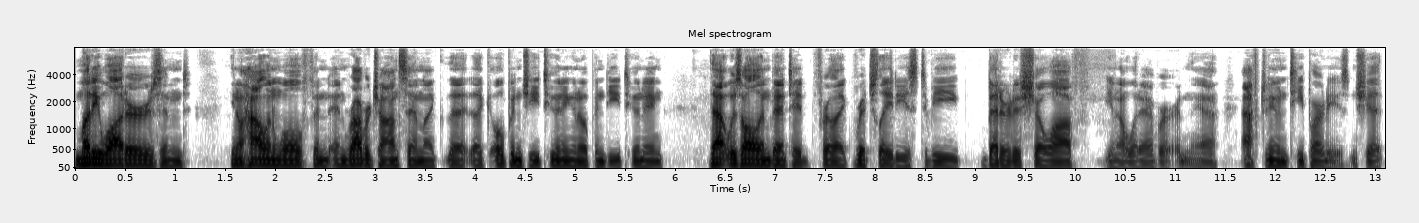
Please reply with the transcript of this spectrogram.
Muddy Waters and you know Howlin' Wolf and and Robert Johnson, like the like open G tuning and open D tuning, that was all invented for like rich ladies to be better to show off, you know, whatever, and the uh, afternoon tea parties and shit.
